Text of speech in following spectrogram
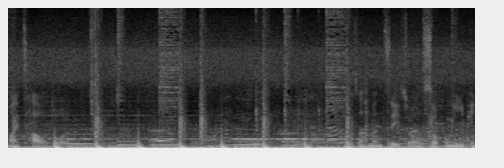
卖超多了，都是他们自己做的手工艺品。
